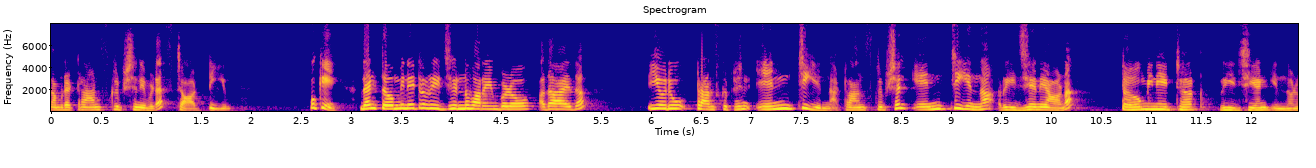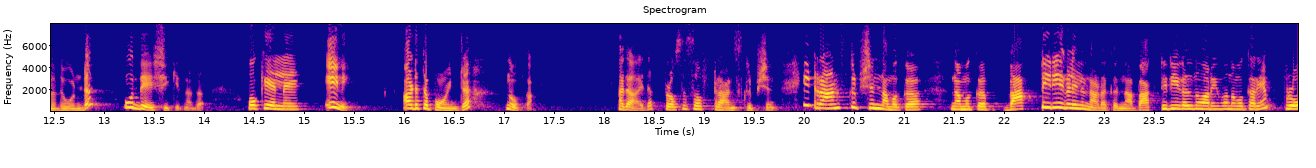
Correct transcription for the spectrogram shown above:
നമ്മുടെ ട്രാൻസ്ക്രിപ്ഷൻ ഇവിടെ സ്റ്റാർട്ട് ചെയ്യും. ഓക്കെ ദെൻ ടെർമിനേറ്റർ റീജിയൻ എന്ന് പറയുമ്പോഴോ? അതായത് ഈ ഒരു ട്രാൻസ്ക്രിപ്ഷൻ എൻഡ് ചെയ്യുന്ന ട്രാൻസ്ക്രിപ്ഷൻ എൻഡ് ചെയ്യുന്ന റീജിയനെയാണ് ടെർമിനേറ്റർ റീജിയൻ എന്നുള്ളത് കൊണ്ട് ഉദ്ദേശിക്കുന്നത്. ഓക്കെ അല്ലേ? ഇനി അടുത്ത പോയിന്റ് നോക്കാം. അതായത് പ്രോസസ് ഓഫ് ട്രാൻസ്ക്രിപ്ഷൻ ഈ ട്രാൻസ്ക്രിപ്ഷൻ നമുക്ക് നമുക്ക് ബാക്ടീരിയകളിൽ നടക്കുന്ന ബാക്ടീരിയകൾ എന്ന് പറയുമ്പോൾ നമുക്കറിയാം പ്രോ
